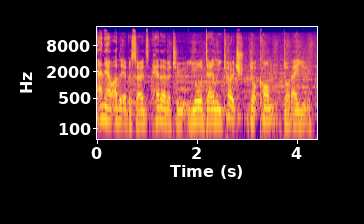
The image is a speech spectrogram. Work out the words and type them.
and our other episodes, head over to yourdailycoach.com.au.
